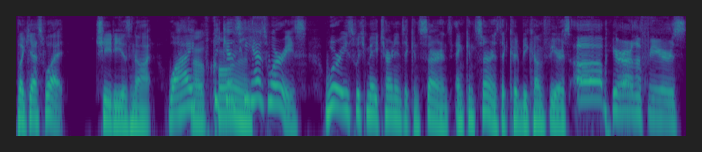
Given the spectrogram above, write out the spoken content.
But guess what? Chidi is not. Why? Of course. Because he has worries. Worries which may turn into concerns, and concerns that could become fears. Oh, here are the fears.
